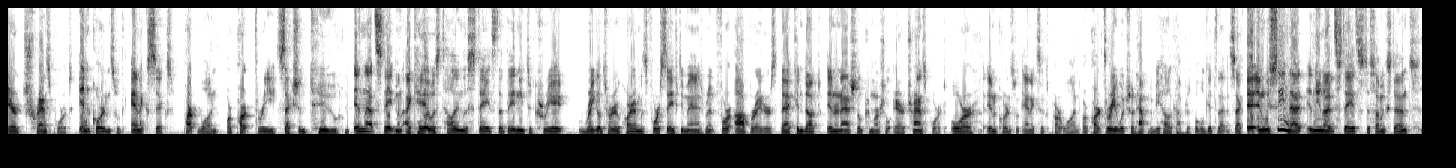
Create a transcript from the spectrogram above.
air transport in accordance with Annex 6 Part 1 or Part 3, Section 2. In that statement, ICAO is telling the states that they need to create regulatory requirements for safety management for operators that conduct international commercial air transport, or in accordance with Annex 6 Part 1 or Part 3, which would happen to be helicopters, but we'll get to that in a second. And we've seen that in the United States to some extent,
